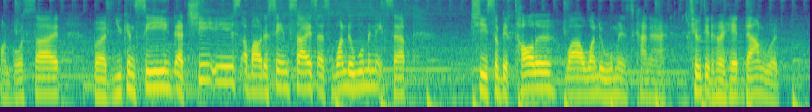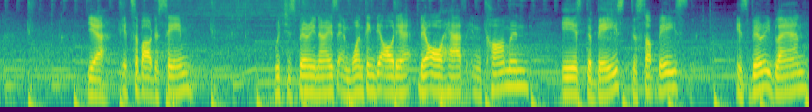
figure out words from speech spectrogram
on both sides. But you can see that she is about the same size as Wonder Woman, except she's a bit taller while Wonder Woman is kind of tilted her head downward. Yeah, it's about the same, which is very nice. And one thing they all, they all have in common is the base, the sub base. It's very bland,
